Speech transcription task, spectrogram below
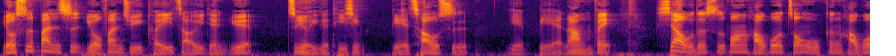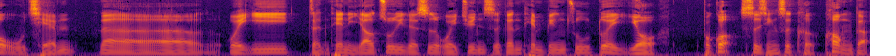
有事办事有饭局可以早一点约。只有一个提醒，别超时，也别浪费。下午的时光好过中午，更好过午前。那唯一整天你要注意的是伪君子跟天兵猪队友。不过事情是可控的，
